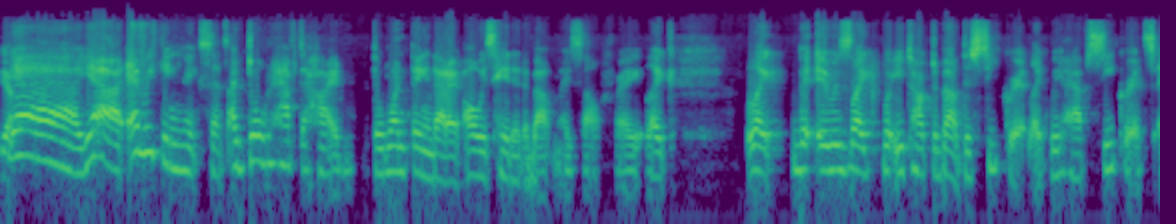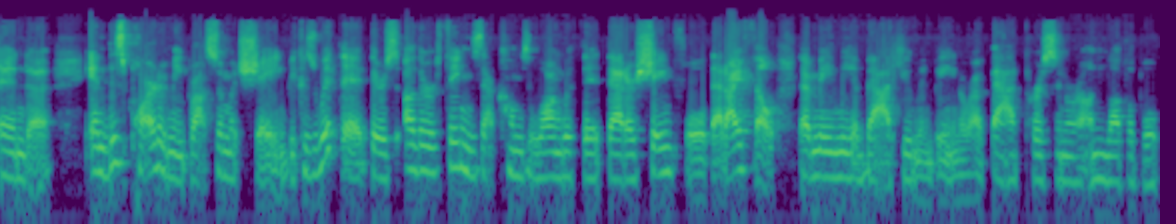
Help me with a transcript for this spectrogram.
Yeah. yeah, yeah, everything makes sense. I don't have to hide the one thing that I always hated about myself, right? Like like the, it was like what you talked about the secret like we have secrets and uh and this part of me brought so much shame because with it there's other things that comes along with it that are shameful that i felt that made me a bad human being or a bad person or unlovable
